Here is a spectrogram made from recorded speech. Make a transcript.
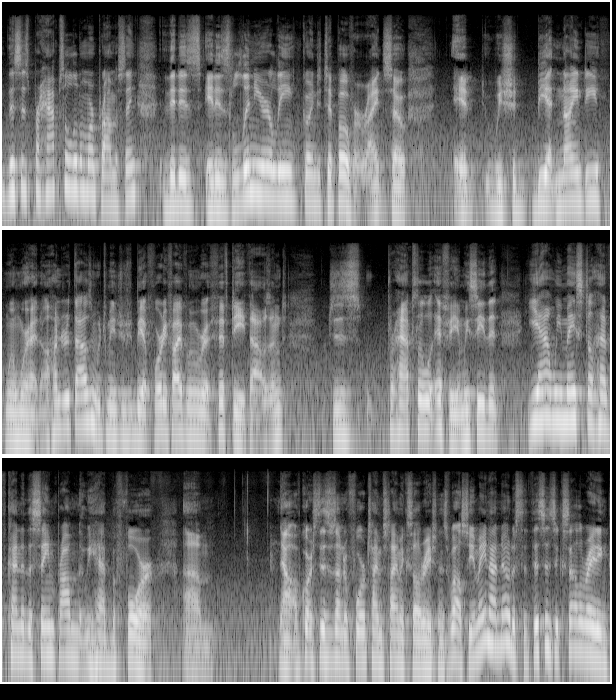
this is perhaps a little more promising. That is it is linearly going to tip over right? So it we should be at 90 when we're at 100,000 which means we should be at 45 when we're at 50,000 which is perhaps a little iffy. And we see that, yeah, we may still have kind of the same problem that we had before. Um, now, of course, this is under four times time acceleration as well, so you may not notice that this is accelerating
